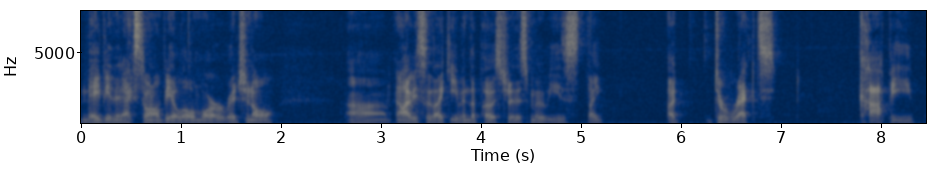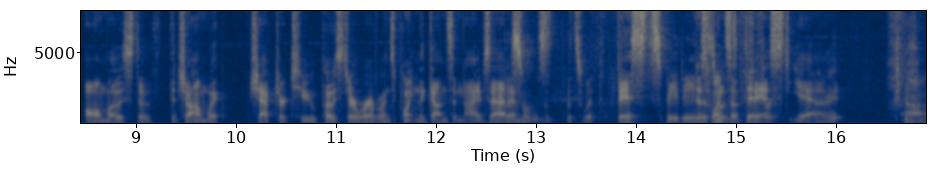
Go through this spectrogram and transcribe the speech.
maybe the next one will be a little more original. Um, and obviously, like even the poster of this movie is like a direct copy almost of the John Wick Chapter Two poster, where everyone's pointing the guns and knives at This him. This one's it's with fists, BB. This one's a different, fist, yeah. Right? Um,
